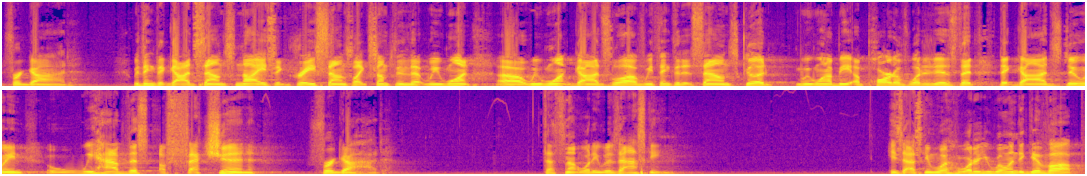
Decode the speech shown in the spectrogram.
for God. We think that God sounds nice, that grace sounds like something that we want. Uh, we want God's love. We think that it sounds good. We want to be a part of what it is that, that God's doing. We have this affection for God. That's not what he was asking. He's asking, what, what are you willing to give up?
